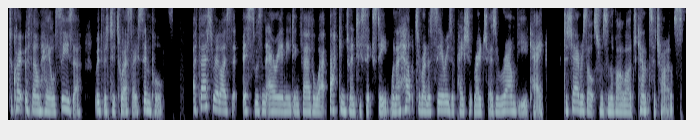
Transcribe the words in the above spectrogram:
To quote the film Hail Caesar, with the it were so simple, I first realised that this was an area needing further work back in 2016 when I helped to run a series of patient roadshows around the UK to share results from some of our large cancer trials.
